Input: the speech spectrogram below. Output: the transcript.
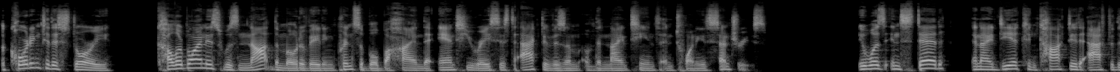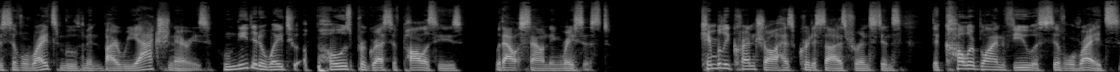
According to this story, colorblindness was not the motivating principle behind the anti racist activism of the 19th and 20th centuries. It was instead an idea concocted after the civil rights movement by reactionaries who needed a way to oppose progressive policies without sounding racist. Kimberly Crenshaw has criticized, for instance, the colorblind view of civil rights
